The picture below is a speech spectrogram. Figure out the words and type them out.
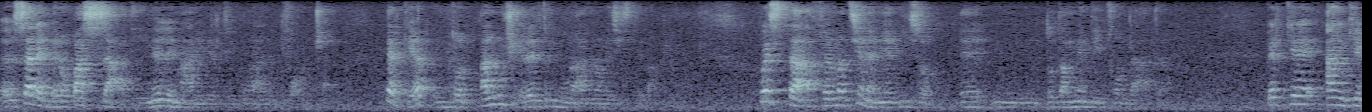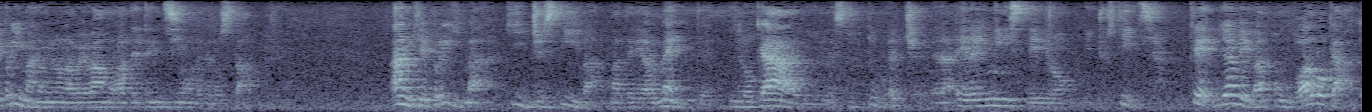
eh, sarebbero passati nelle mani del Tribunale di Foggia, perché appunto a Lucera il Tribunale non esiste. Questa affermazione a mio avviso è mh, totalmente infondata, perché anche prima noi non avevamo la detenzione dello stabile, anche prima chi gestiva materialmente i locali, le strutture, eccetera, era il Ministero di Giustizia, che gli aveva appunto allocato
